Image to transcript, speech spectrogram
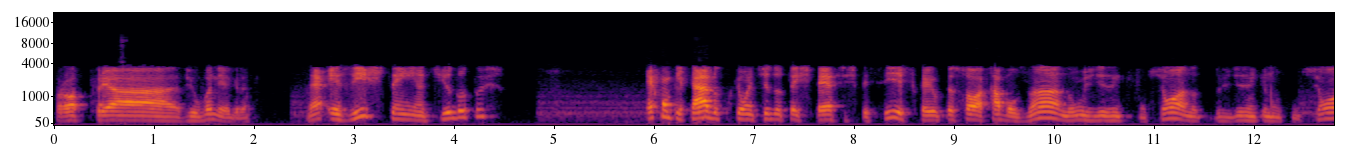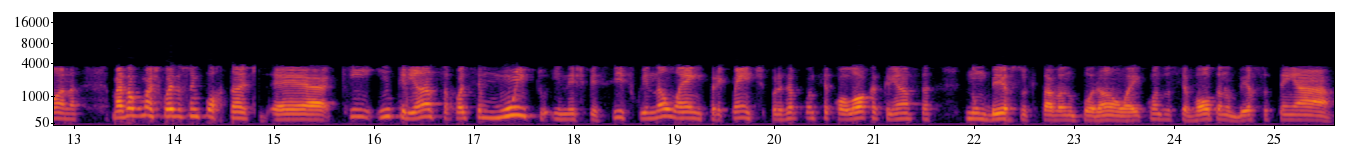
própria viúva negra. Né? Existem antídotos. É complicado porque o antídoto é espécie específica e o pessoal acaba usando. Uns dizem que funciona, outros dizem que não funciona. Mas algumas coisas são importantes, é, que em criança pode ser muito inespecífico e não é infrequente. Por exemplo, quando você coloca a criança num berço que estava no porão, aí quando você volta no berço tem a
